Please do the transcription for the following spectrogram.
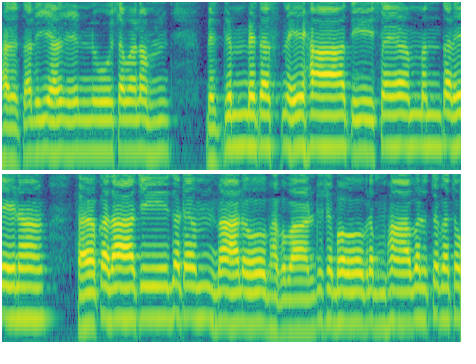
भर्तर्यनुशवनं विजृम्भितस्नेहातिशयमन्तरेण स कदाचिदटं मानो भगवान् ऋषभो ब्रह्मावर्तगतो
